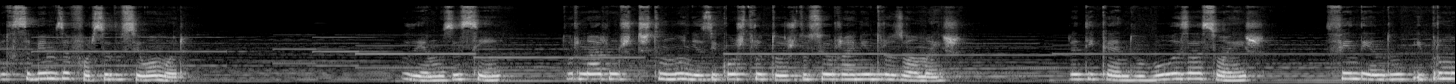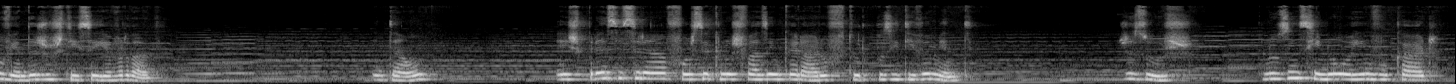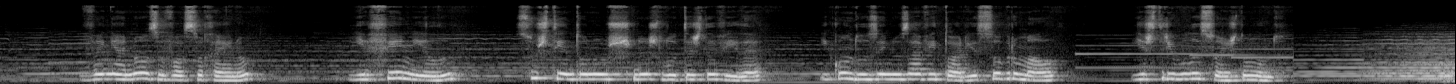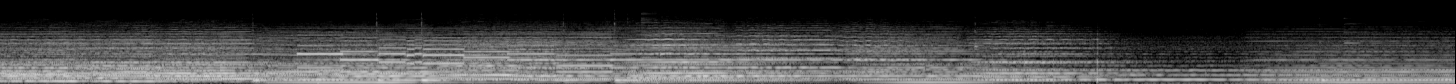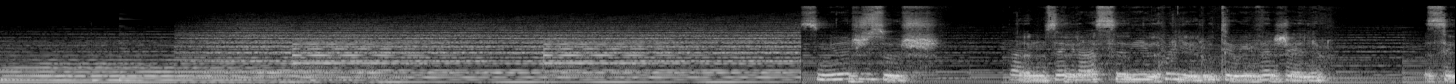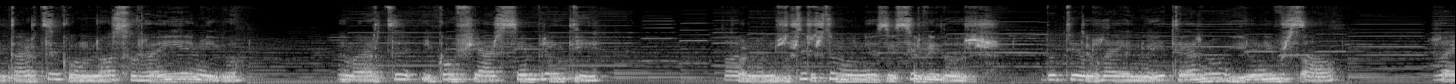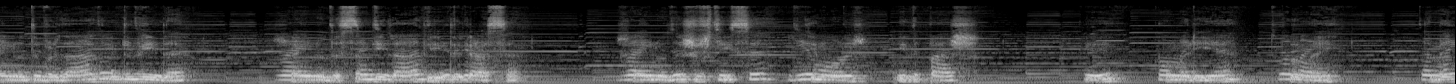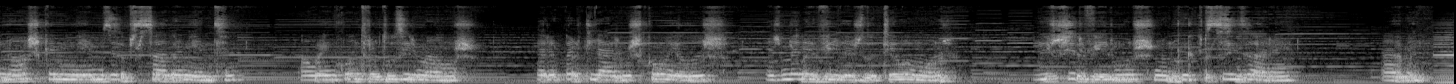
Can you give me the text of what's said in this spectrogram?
e recebemos a força do seu amor. Podemos, assim, tornar-nos testemunhas e construtores do seu reino entre os homens, praticando boas ações defendendo e promovendo a justiça e a verdade. Então, a esperança será a força que nos faz encarar o futuro positivamente. Jesus, que nos ensinou a invocar Venha a nós o vosso reino, e a fé nele sustentam-nos nas lutas da vida e conduzem-nos à vitória sobre o mal e as tribulações do mundo. Jesus, dá-nos a graça de acolher o teu Evangelho, aceitar-te como nosso Rei e amigo, amar-te e confiar sempre em ti. Torna-nos testemunhas e servidores do teu reino eterno e universal, reino de verdade e de vida, reino de santidade e de graça, reino de justiça, de amor e de paz, que, com Maria, tua mãe, também nós caminhemos apressadamente ao encontro dos irmãos para partilharmos com eles as maravilhas do teu amor e os servirmos no que precisarem. Amém.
